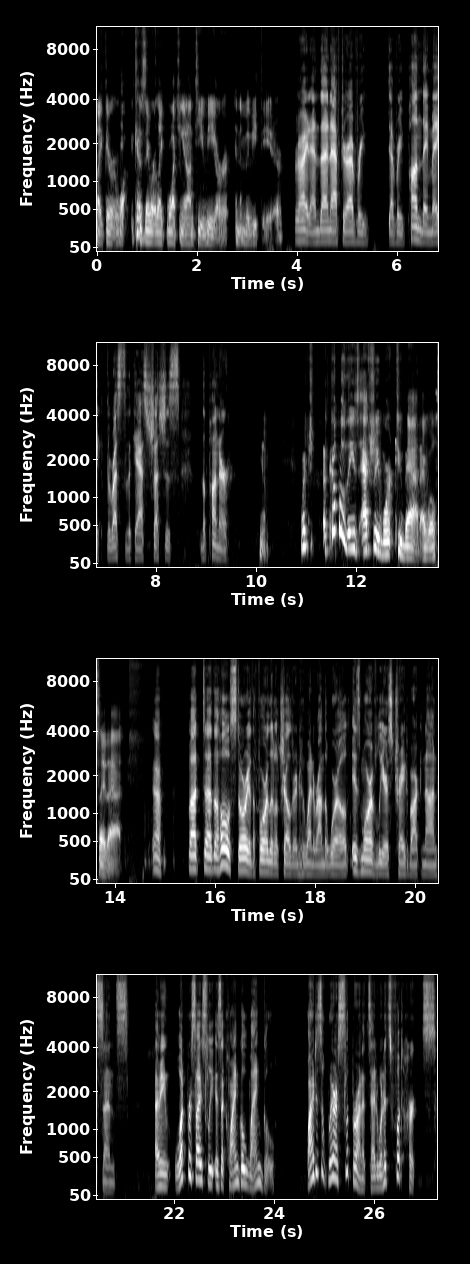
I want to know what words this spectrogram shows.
like they were wa- because they were like watching it on TV or in the movie theater. right, and then after every every pun they make, the rest of the cast shushes the punner. Which a couple of these actually weren't too bad. I will say that. Yeah. But uh, the whole story of the four little children who went around the world is more of Lear's trademark nonsense. I mean, what precisely is a quangle wangle? Why does it wear a slipper on its head when its foot hurts?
